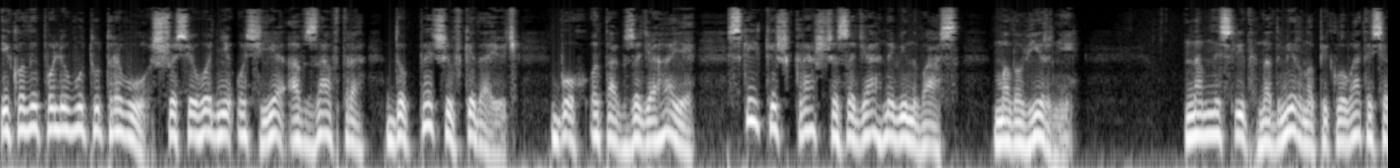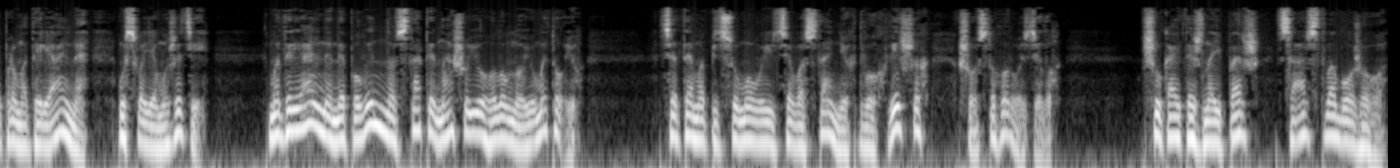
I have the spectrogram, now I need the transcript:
І коли польову ту траву, що сьогодні ось є, а взавтра до печі вкидають, Бог отак задягає, скільки ж краще задягне він вас, маловірні. Нам не слід надмірно піклуватися про матеріальне у своєму житті. Матеріальне не повинно стати нашою головною метою. Ця тема підсумовується в останніх двох віршах шостого розділу. Шукайте ж найперш царства Божого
